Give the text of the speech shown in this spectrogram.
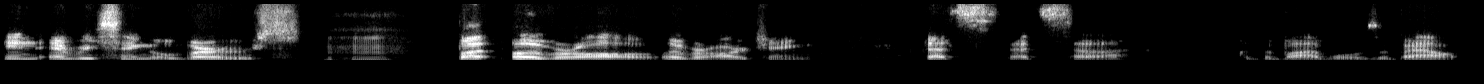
in every single verse, mm-hmm. but overall, overarching, that's that's uh what the Bible is about.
